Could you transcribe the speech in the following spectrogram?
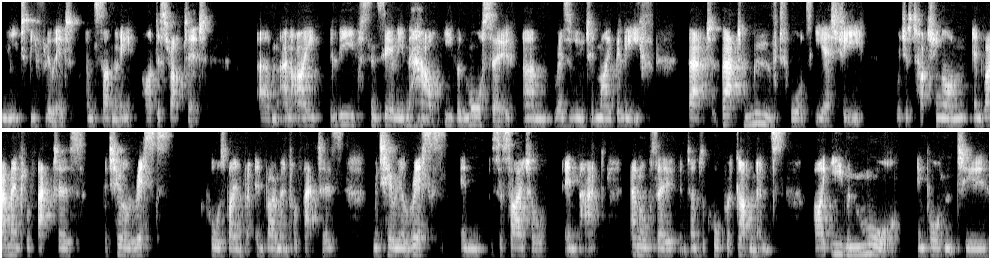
need to be fluid and suddenly are disrupted. Um, and I believe sincerely now, even more so, um, resolute in my belief that that move towards ESG, which is touching on environmental factors, material risks caused by env- environmental factors, material risks in societal impact, and also in terms of corporate governance, are even more important to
